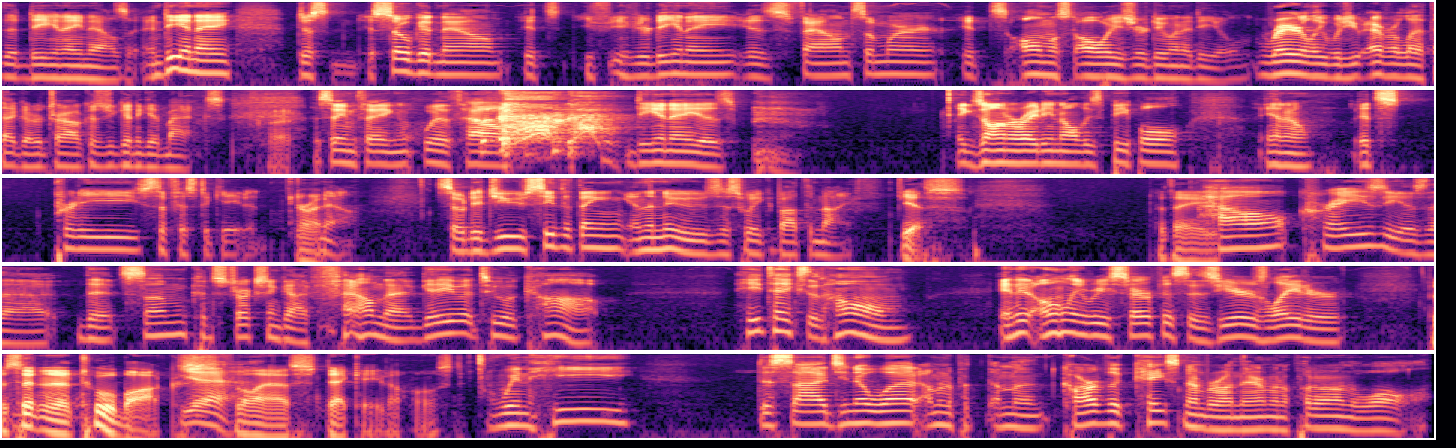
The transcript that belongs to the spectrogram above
the DNA nails it. And DNA just is so good now. It's if, if your DNA is found somewhere, it's almost always you're doing a deal. Rarely would you ever let that go to trial because you're going to get max. Right. The same thing with how DNA is exonerating all these people. You know, it's pretty sophisticated Right. now. So, did you see the thing in the news this week about the knife? Yes. That they. How crazy is that? That some construction guy found that, gave it to a cop. He takes it home, and it only resurfaces years later Been sitting in a toolbox Yeah. for the last decade almost. when he decides, you know what, I'm gonna put, I'm gonna carve the case number on there. I'm gonna put it on the wall,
